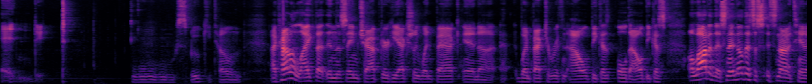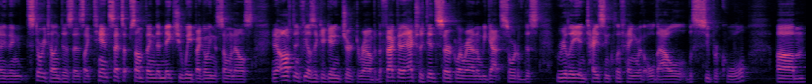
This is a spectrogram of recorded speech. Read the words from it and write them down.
end it. Ooh, spooky tone. I kind of like that in the same chapter he actually went back and uh, went back to Ruth and Owl because Old Owl because a lot of this and I know this is, it's not a Tan anything storytelling does this like Tan sets up something then makes you wait by going to someone else and it often feels like you're getting jerked around but the fact that it actually did circle around and we got sort of this really enticing cliffhanger with Old Owl was super cool. Um,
